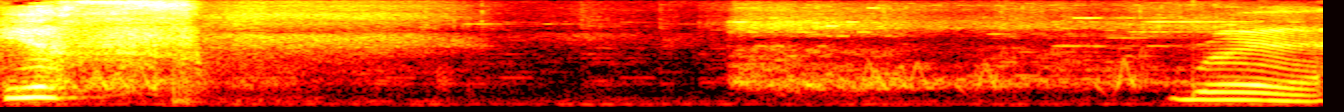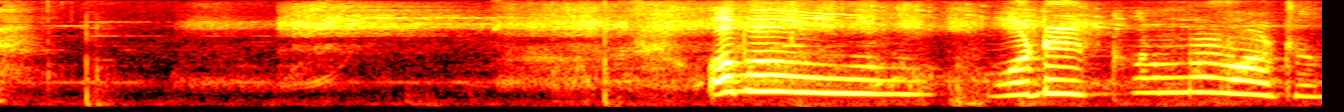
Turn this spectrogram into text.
Yes. Bre. Orada Edgar mı vardı?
